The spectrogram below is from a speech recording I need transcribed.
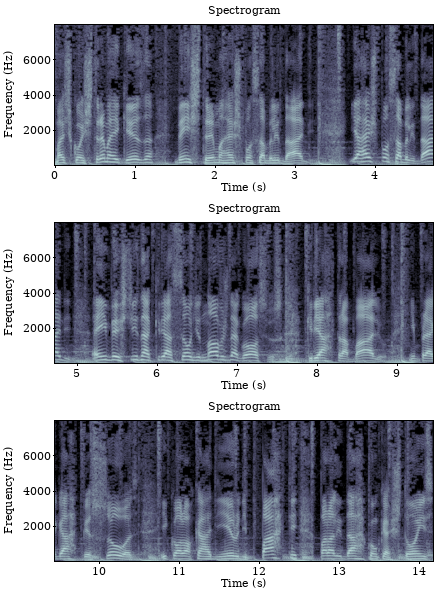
mas com extrema riqueza vem extrema responsabilidade. E a responsabilidade é investir na criação de novos negócios, criar trabalho, empregar pessoas e colocar dinheiro de parte para lidar com questões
